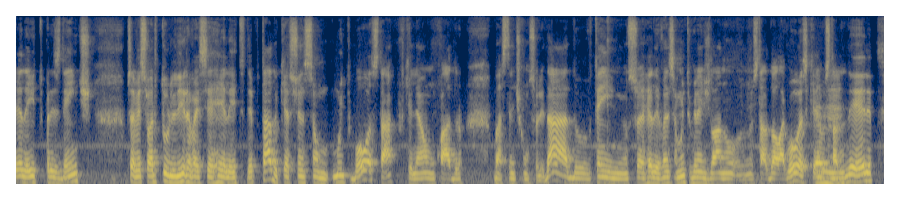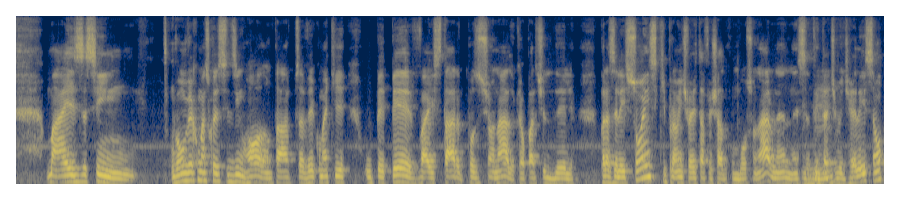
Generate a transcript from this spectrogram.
eleito presidente, precisa ver se o Arthur Lira vai ser reeleito deputado, que as chances são muito boas, tá? Porque ele é um quadro bastante consolidado, tem sua relevância muito grande lá no, no estado do Alagoas, que é uhum. o estado dele, mas assim, vamos ver como as coisas se desenrolam, tá? Precisa ver como é que o PP vai estar posicionado, que é o partido dele, para as eleições, que provavelmente vai estar fechado com o Bolsonaro, né? Nessa uhum. tentativa de reeleição,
